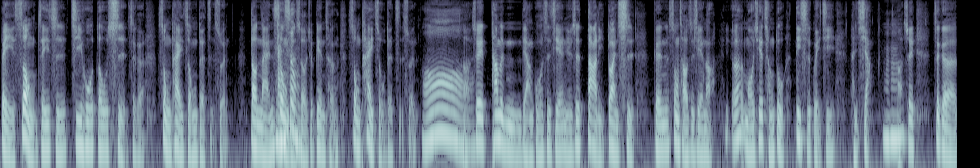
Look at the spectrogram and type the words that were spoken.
北宋这一支几乎都是这个宋太宗的子孙。到南宋的时候，就变成宋太祖的子孙。哦。啊，所以他们两国之间也是大理段氏跟宋朝之间呢、啊，呃，某些程度历史轨迹很像、嗯、啊，所以这个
